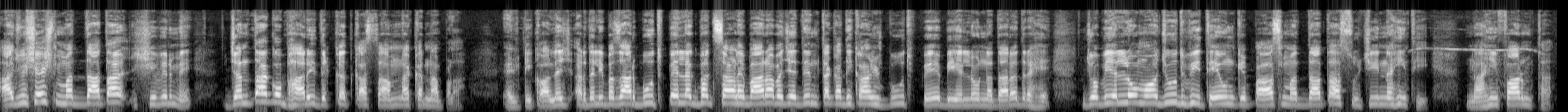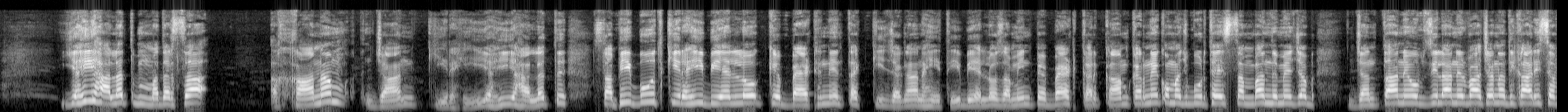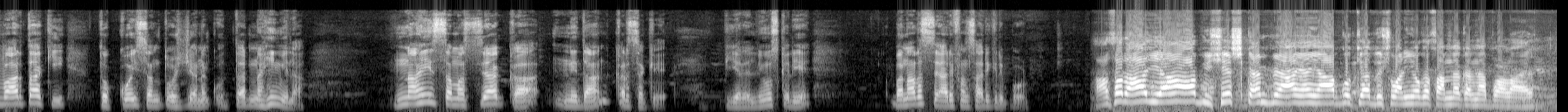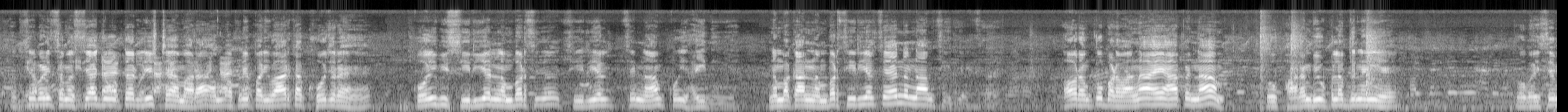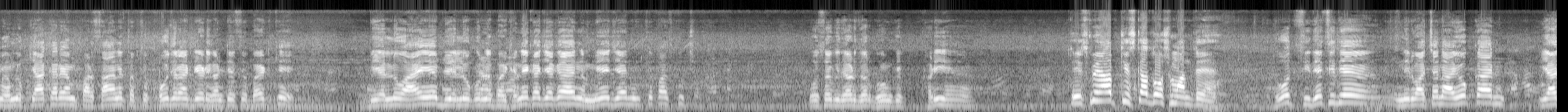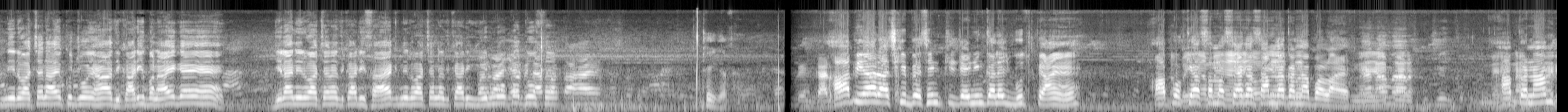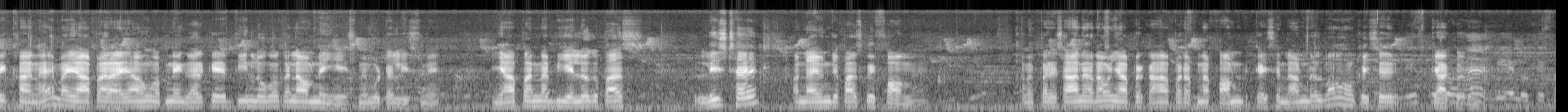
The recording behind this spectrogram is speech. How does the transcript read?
आज विशेष मतदाता शिविर में जनता को भारी दिक्कत का सामना करना पड़ा। एलटी कॉलेज अर्दली बाज़ार बूथ पे लगभग साढ़े बारह बजे दिन तक अधिकांश बूथ पे बीएलओ नदारद रहे। जो बीएलओ मौजूद भी थे, उनके पास मतदाता सूची नहीं थी, ना ही फॉर्म था। यही हालत मदरसा खानम जान की रही। यही हालत सभी बूथ की रही। बीएलओ के बैठने तक की जगह नहीं थी। बीएलओ ज़मीन पे बैठकर काम करने को मजबूर थे। इस संबंध में जब जनता ने उप जिला निर्वाचन अधिकारी से वार्ता की तो कोई संतोषजनक उत्तर नहीं मिला। न ही समस्या का निदान कर सके। पीएलएल न्यूज़ के लिए बनारस से आरिफ अंसारी की रिपोर्ट। हाँ सर, आज यहाँ आप विशेष कैंप में आए हैं। यहाँ आपको क्या दुश्वारियों का सामना करना पड़ रहा है? सबसे बड़ी समस्या जो वोटर लिस्ट है हमारा, हम अपने परिवार का खोज रहे हैं, कोई भी सीरियल नंबर से, सीरियल से नाम कोई है ही नहीं है। न मकान नंबर सीरियल से है, न नाम सीरियल से है। और हमको बढ़वाना है यहाँ पे नाम तो फार्म भी उपलब्ध नहीं है। तो वैसे में हम लोग क्या करें? हम परेशान हैं, तब से खोज रहे हैं, डेढ़ घंटे से बैठ के। बी एल आए हैं बी को न बैठने का जगह है, न मेज है, न उनके पास कुछ वो सब इधर उधर घूम के खड़ी हैं। तो इसमें आप किसका दोष मानते हैं? दोष सीधे सीधे निर्वाचन आयोग का या निर्वाचन आयोग को जो यहाँ अधिकारी बनाए गए हैं जिला निर्वाचन अधिकारी सहायक निर्वाचन अधिकारी ये लोगों का दोष है। ठीक है सर। आप यहाँ राजकीय बेसिन ट्रेनिंग कॉलेज बूथ पे आए हैं। आपको क्या समस्या का सामना करना पड़ रहा है? मैं यहाँ पर मेरा आपका नाम? तारिक खान है। मैं यहाँ पर आया हूँ अपने घर के तीन लोगों का नाम नहीं है इसमें वोटर लिस्ट में। यहाँ पर ना बी के पास लिस्ट है और ना ही उनके पास कोई फॉर्म है। मैं परेशान हो रहा हूँ यहाँ पर कहाँ पर अपना फॉर्म कैसे नाम डलवाऊँ कैसे क्या करूँ?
